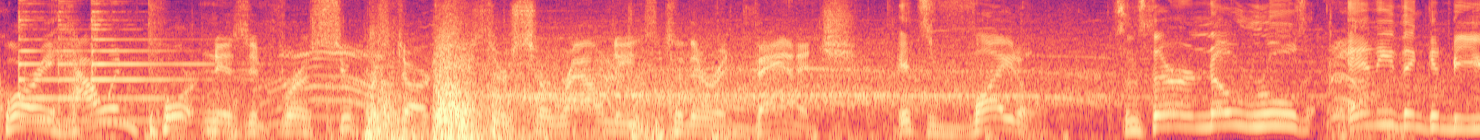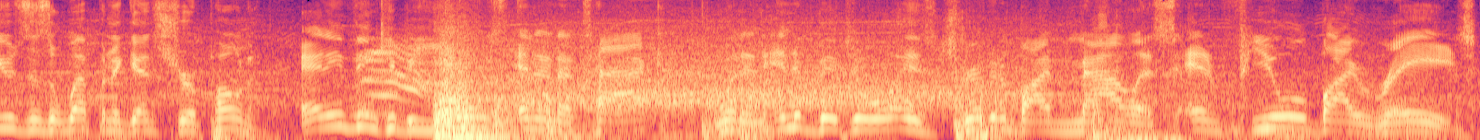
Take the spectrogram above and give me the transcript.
Corey, how important is it for a superstar to use their surroundings to their advantage? It's vital. Since there are no rules, anything can be used as a weapon against your opponent. Anything can be used in an attack when an individual is driven by malice and fueled by rage.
